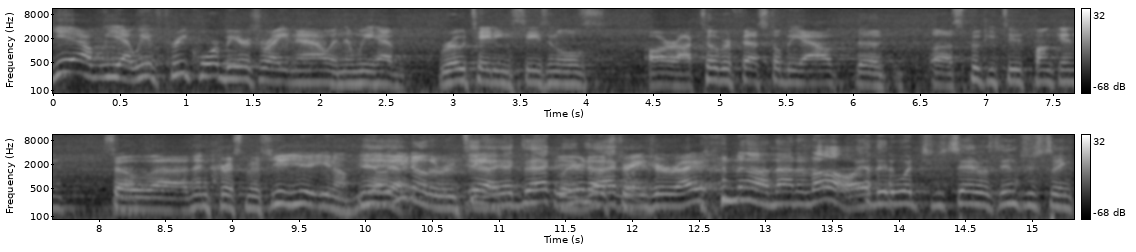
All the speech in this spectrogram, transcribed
Yeah, we- yeah, we have three core beers right now, and then we have rotating seasonals. Our Oktoberfest will be out, the uh, Spooky Tooth Pumpkin. So uh, then Christmas, you, you, you know, you, Yeah, know yeah. you know the routine. Yeah, exactly, You're exactly. no stranger, right? no, not at all. And then what you said was interesting.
